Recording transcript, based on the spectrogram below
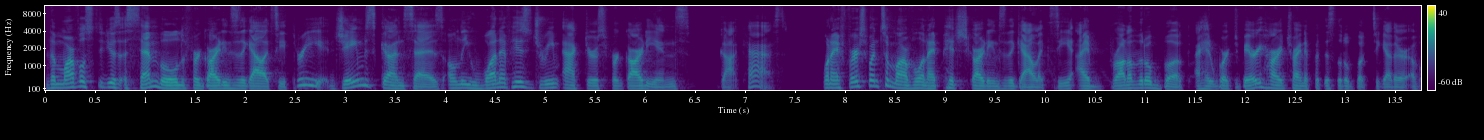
the Marvel Studios assembled for Guardians of the Galaxy 3, James Gunn says only one of his dream actors for Guardians got cast. "When I first went to Marvel and I pitched Guardians of the Galaxy, I brought a little book. I had worked very hard trying to put this little book together of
